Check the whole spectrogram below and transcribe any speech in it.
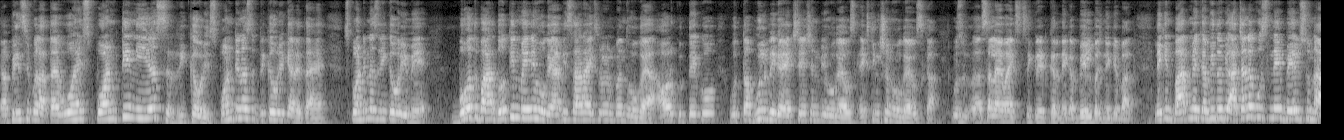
प्रिंसिपल आता है, वो है स्पॉन्टेनियस रिकवरी स्पॉन्टेनियस रिकवरी क्या रहता है? स्पॉन्टेनियस रिकवरी में बहुत बार, दो तीन महीने हो गया अभी सारा एक्सपेरिमेंट बंद हो गया और कुत्ते को वो तब भूल भी गए एक्सटेंशन भी हो गया, उस एक्सटिंक्शन हो गया उसका, उस सलाइवा सिक्रेट करने का बेल बजने के बाद। लेकिन बाद में कभी तो भी अचानक उसने बेल सुना,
